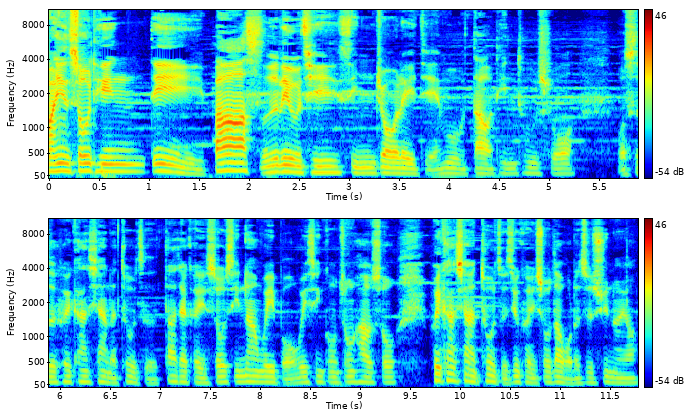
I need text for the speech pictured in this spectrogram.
欢迎收听第八十六期星座类节目《道听途说》，我是会看相的兔子，大家可以搜新浪微博、微信公众号搜“会看相的兔子”，就可以收到我的资讯了哟。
